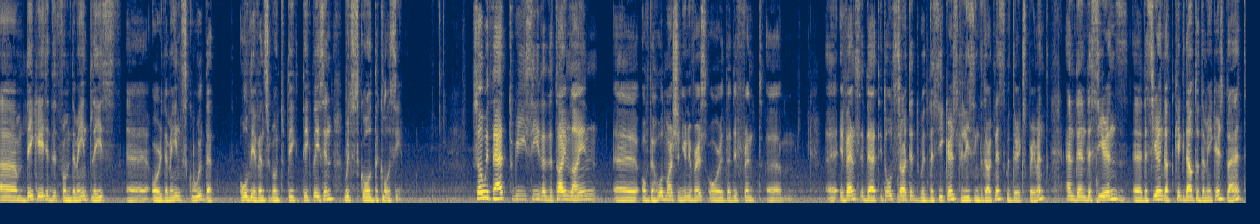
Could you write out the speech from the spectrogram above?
um, they created it from the main place uh, or the main school that all the events are going to take, take place in which is called the Colosseum. So with that we see that the timeline uh, of the whole Marshen universe or the different um, uh, events that it all started with the Seekers releasing the darkness with their experiment, and then the Sirens, uh, the Siren got kicked out of the Maker's planet,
